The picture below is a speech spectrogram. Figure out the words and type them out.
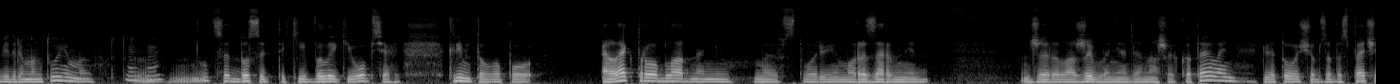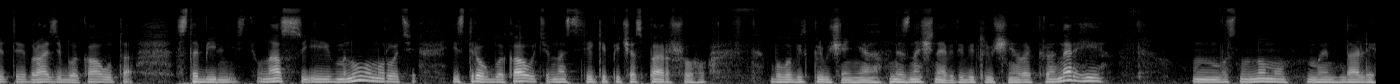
відремонтуємо. Тобто, ну, це досить такі великі обсяги. Крім того, по електрообладнанню ми створюємо резервні джерела живлення для наших котелень, для того, щоб забезпечити в разі блекаута стабільність. У нас і в минулому році із трьох блекаутів, у нас тільки під час першого було відключення, незначне відключення електроенергії. В основному ми далі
